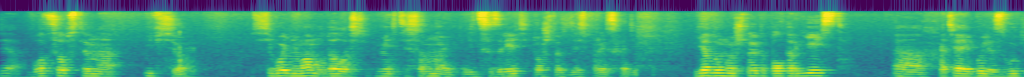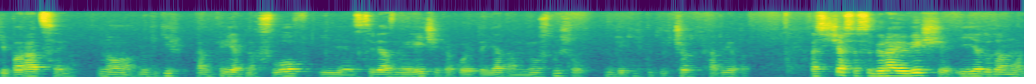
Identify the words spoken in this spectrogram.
Друзья, вот, собственно, и все. Сегодня вам удалось вместе со мной лицезреть то, что здесь происходило. Я думаю, что это полтергейст, а, хотя и были звуки по рации. но никаких конкретных слов или связанной речи какой-то я там не услышал, никаких таких четких ответов. А сейчас я собираю вещи и еду домой.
